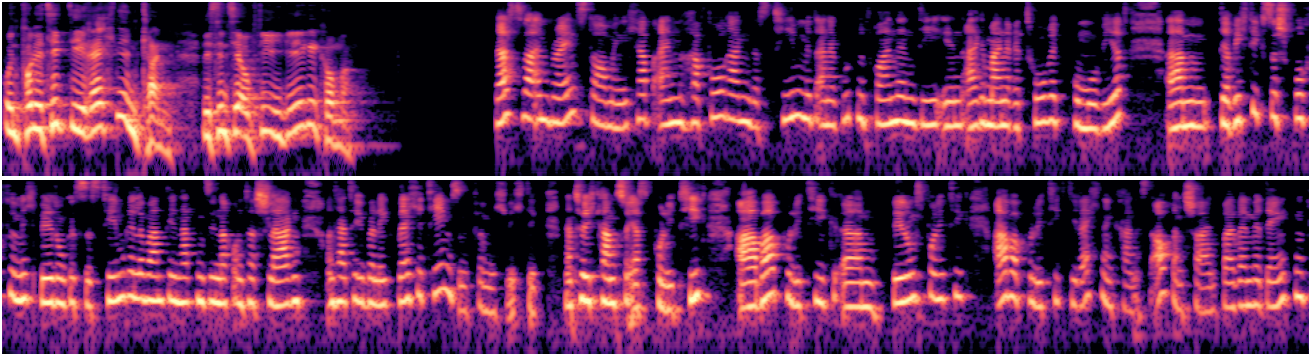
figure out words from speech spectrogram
und Politik, die rechnen kann. Wie sind Sie auf die Idee gekommen? Das war ein Brainstorming. Ich habe ein hervorragendes Team mit einer guten Freundin, die in allgemeine Rhetorik promoviert. Ähm, der wichtigste Spruch für mich, Bildung ist systemrelevant, den hatten sie noch unterschlagen und hatte überlegt, welche Themen sind für mich wichtig. Natürlich kam zuerst Politik, aber Politik, ähm, Bildungspolitik, aber Politik, die rechnen kann, ist auch entscheidend, weil wenn wir denken,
